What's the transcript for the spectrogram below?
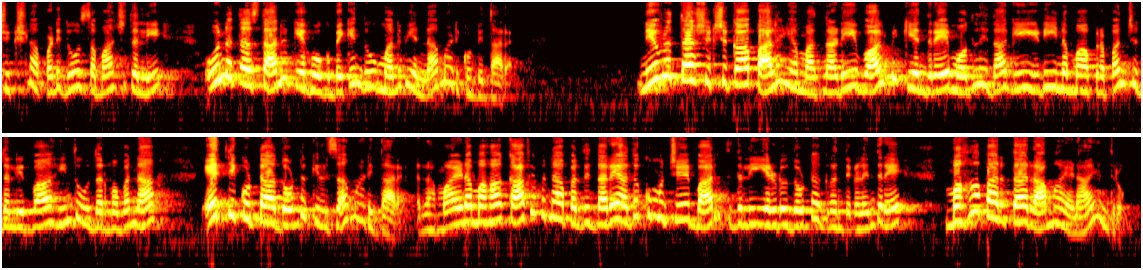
ಶಿಕ್ಷಣ ಪಡೆದು ಸಮಾಜದಲ್ಲಿ ಉನ್ನತ ಸ್ಥಾನಕ್ಕೆ ಹೋಗಬೇಕೆಂದು ಮನವಿಯನ್ನ ಮಾಡಿಕೊಂಡಿದ್ದಾರೆ. ನಿವೃತ್ತ ಶಿಕ್ಷಕ ಪಾಲಯ್ಯ ಮಾತನಾಡಿ, ವಾಲ್ಮೀಕಿ ಎಂದರೆ ಮೊದಲನೇದಾಗಿ ಇಡೀ ನಮ್ಮ ಪ್ರಪಂಚದಲ್ಲಿರುವ ಹಿಂದೂ ಧರ್ಮವನ್ನ ಎತ್ತಿಕೊಟ್ಟ ದೊಡ್ಡ ಕೆಲಸ ಮಾಡಿದ್ದಾರೆ. ರಾಮಾಯಣ ಮಹಾಕಾವ್ಯವನ್ನ ಬರೆದಿದ್ದಾರೆ. ಅದಕ್ಕೂ ಮುಂಚೆ ಭಾರತದಲ್ಲಿ ಎರಡು ದೊಡ್ಡ ಗ್ರಂಥಗಳೆಂದರೆ ಮಹಾಭಾರತ, ರಾಮಾಯಣ ಎಂದರು.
